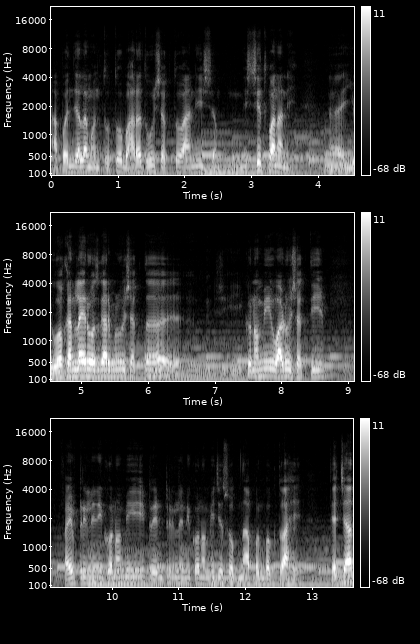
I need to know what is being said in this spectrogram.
आपण ज्याला म्हणतो तो भारत होऊ शकतो आणि श निश्चितपणाने युवकांनाही रोजगार मिळू शकतं इकॉनॉमी वाढू शकते. Five trillion economy ten trillion इकॉनॉमीचे स्वप्न आपण बघतो आहे त्याच्यात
